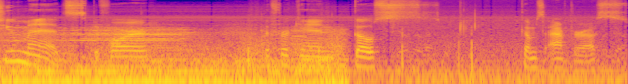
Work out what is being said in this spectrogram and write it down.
two minutes before the freaking ghost comes after us.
